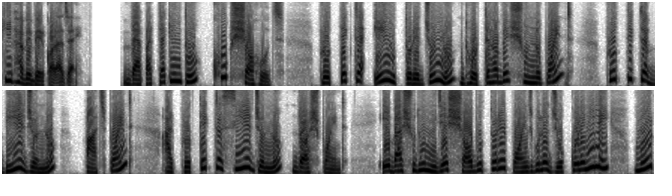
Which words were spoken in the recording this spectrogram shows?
কীভাবে বের করা যায়। ব্যাপারটা কিন্তু খুব সহজ। প্রত্যেকটা এ উত্তরের জন্য ধরতে হবে শূন্য পয়েন্ট, প্রত্যেকটা বি এর জন্য পাঁচ পয়েন্ট আর প্রত্যেকটা সি এর জন্য দশ পয়েন্ট। এবার শুধু নিজের সব উত্তরের পয়েন্টগুলো যোগ করে নিলেই মোট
